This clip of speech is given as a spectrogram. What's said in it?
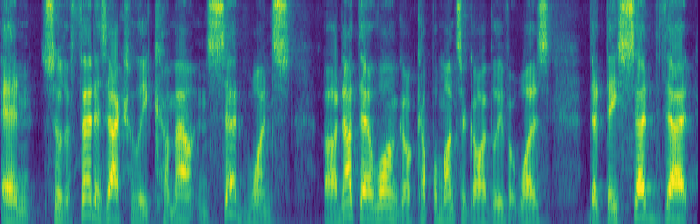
And so the Fed has actually come out and said once uh, not that long ago, a couple months ago, I believe it was, that they said that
